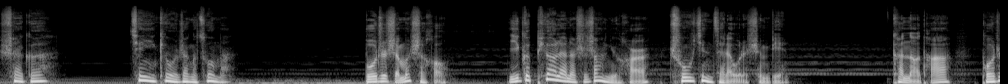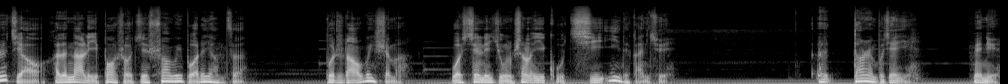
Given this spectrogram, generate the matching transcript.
帅哥，建议给我让个座吗？不知什么时候，一个漂亮的时尚女孩出现在了我的身边。看到她跛着脚还在那里抱手机刷微博的样子，不知道为什么，我心里涌上了一股奇异的感觉。呃，当然不介意，美女，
